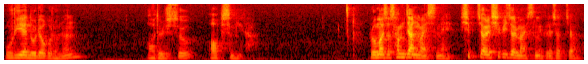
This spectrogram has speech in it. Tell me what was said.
우리의 노력으로는 얻을 수 없습니다. 로마서 3장 말씀에 10절 12절 말씀에 그러셨죠.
